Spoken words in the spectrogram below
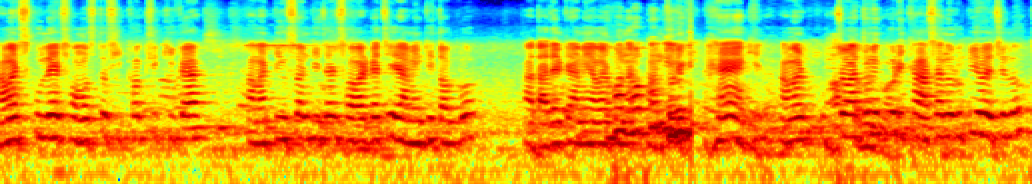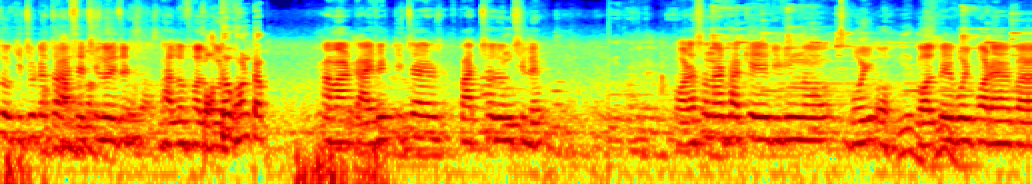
আমার স্কুলের সমস্ত শিক্ষক শিক্ষিকা আমার টিউশন টিচার সবার কাছে আমি কৃতজ্ঞ। আর তাদেরকে আমি আমার আন্তরিক হ্যাঁ কি- আমার উচ্চ মাধ্যমিক পরীক্ষা আশানুরূপী হয়েছিল। তো কিছুটা তো আশা ছিল যে ভালো ফল কত ঘণ্টা আমার প্রাইভেট টিচার পাঁচ ছজন ছিলেন। পড়াশোনার ফাঁকে বিভিন্ন বই গল্পের বই পড়া বা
